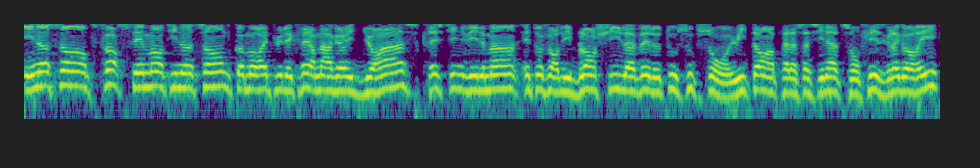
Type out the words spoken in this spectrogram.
Innocente, forcément innocente, comme aurait pu l'écrire Marguerite Duras, Christine Villemain est aujourd'hui blanchie, lavée de tout soupçon. Huit ans après l'assassinat de son fils Grégory,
